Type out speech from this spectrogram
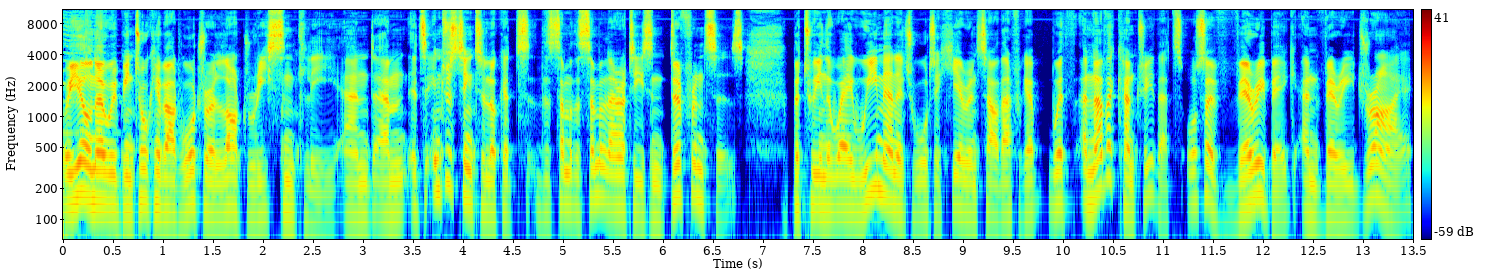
Well, you'll know we've been talking about water a lot recently, and um, it's interesting to look at the, some of the similarities and differences between the way we manage water here in South Africa with another country that's also very big and very dry.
